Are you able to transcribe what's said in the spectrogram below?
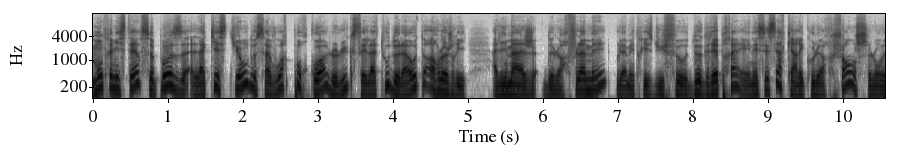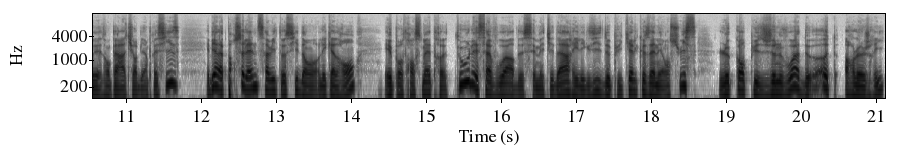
Montre et Mystère se pose la question de savoir pourquoi le luxe est l'atout de la haute horlogerie. À l'image de l'or flammé, où la maîtrise du feu au degré près est nécessaire car les couleurs changent selon les températures bien précises, eh bien la porcelaine s'invite aussi dans les cadrans. Et pour transmettre tous les savoirs de ces métiers d'art, il existe depuis quelques années en Suisse le campus genevois de haute horlogerie.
